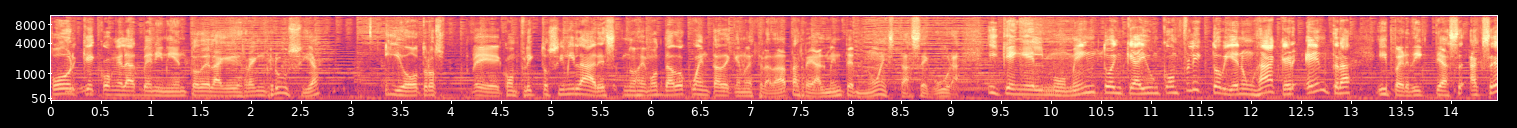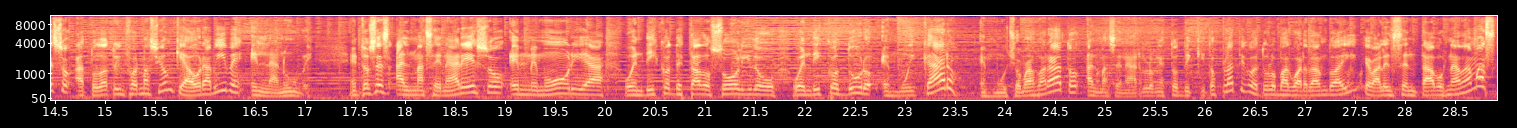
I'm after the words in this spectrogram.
Porque con el advenimiento de la guerra en Rusia, y otros eh, conflictos similares, nos hemos dado cuenta de que nuestra data realmente no está segura y que en el momento en que hay un conflicto viene un hacker, entra y perdiste ac- acceso a toda tu información que ahora vive en la nube. Entonces, almacenar eso en memoria o en discos de estado sólido o en discos duros es muy caro. Es mucho más barato almacenarlo en estos disquitos plásticos que tú los vas guardando ahí, que valen centavos nada más.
